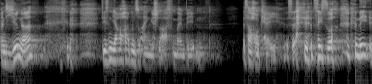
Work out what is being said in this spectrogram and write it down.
Und die Jünger, die sind ja auch ab und zu eingeschlafen beim Beten. Ist auch okay. Ist jetzt nicht so, nee,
